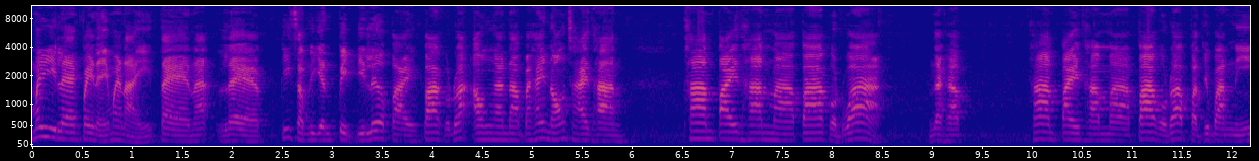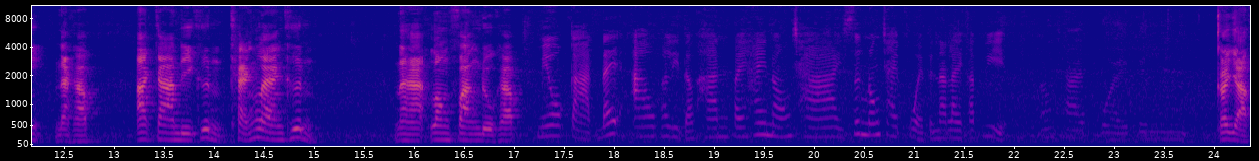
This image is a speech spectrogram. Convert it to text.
ไม่มีแรงไปไหนมาไหน แต่นะแลพี่สำเรียนปิดดีลเลอร์ไปปรากฏว่าเอางานดำไปให้น้องชายทาน ทานไปทานมาปรากฏว่านะครับ ทานไปทานมาปรากฏว่าปัจจุบันนี้นะครับ อาการดีขึ้นแข็งแรงขึ้น นะฮะลองฟังดูครับ มีโอกาสได้เอาผลิตภัณฑ์ไปให้น้องชาย ซึ่งน้องชายป่วยเป็นอะไรครับพี่ น้องชายป่วยเป็นก็อยาก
